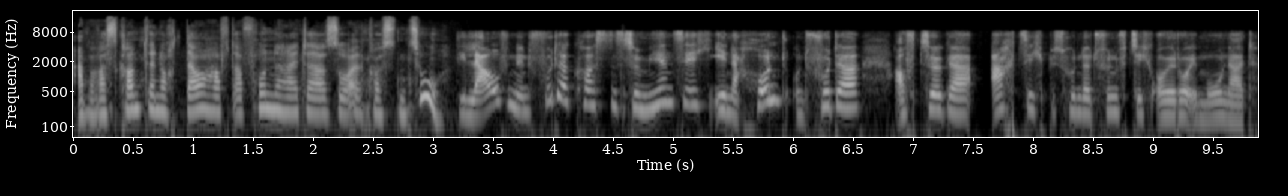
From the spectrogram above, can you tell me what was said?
Aber was kommt denn noch dauerhaft auf Hundehalter so an Kosten zu? Die laufenden Futterkosten summieren sich je nach Hund und Futter auf ca. 80 bis 150 Euro im Monat.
